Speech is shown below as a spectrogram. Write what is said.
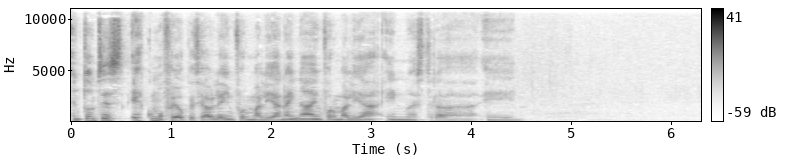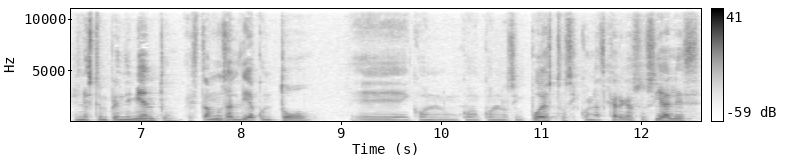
Entonces es como feo que se hable de informalidad. No hay nada de informalidad en, nuestra, eh, en nuestro emprendimiento. Estamos al día con todo, eh, con, con, los impuestos y con las cargas sociales.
